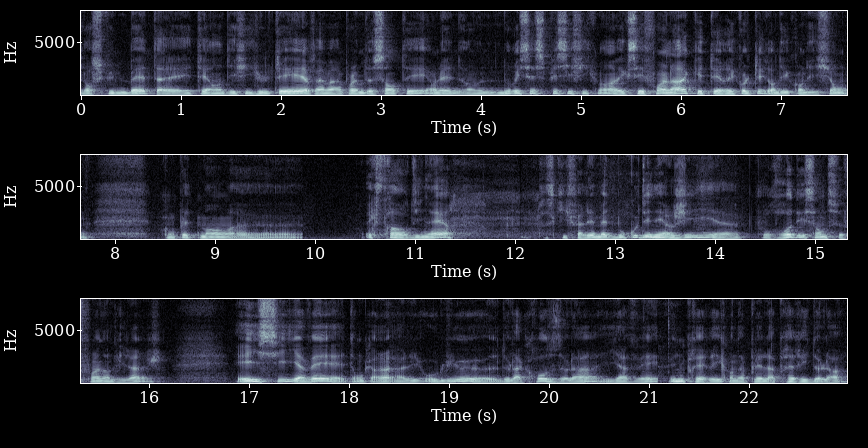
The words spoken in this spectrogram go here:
lorsqu'une bête était en difficulté, enfin avait un problème de santé, on les nourrissait spécifiquement avec ces foins-là qui étaient récoltés dans des conditions complètement euh, extraordinaires parce qu'il fallait mettre beaucoup d'énergie euh, pour redescendre ce foin dans le village. Et ici, il y avait, donc, au lieu de la crosse de là, il y avait une prairie qu'on appelait la prairie de là,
